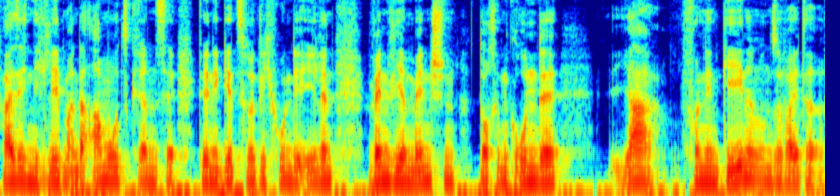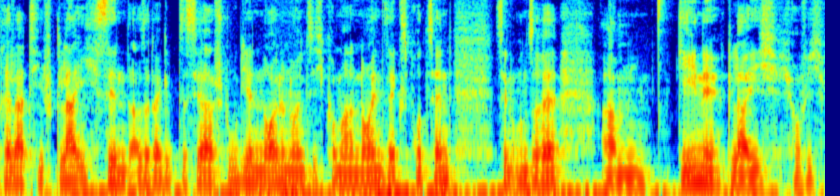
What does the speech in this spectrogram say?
weiß ich nicht, leben an der Armutsgrenze, denen geht es wirklich hundeelend, wenn wir Menschen doch im Grunde ja, von den Genen und so weiter relativ gleich sind. Also da gibt es ja Studien, 99,96 Prozent sind unsere ähm, Gene gleich. Ich hoffe, ich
